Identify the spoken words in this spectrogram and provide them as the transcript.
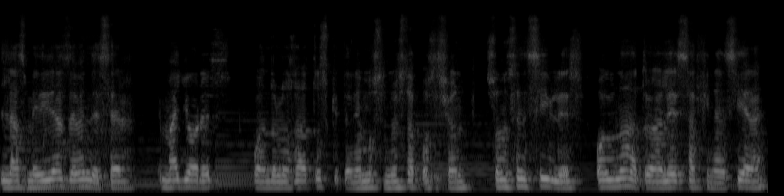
las medidas deben de ser mayores cuando los datos que tenemos en nuestra posesión son sensibles o de una naturaleza financiera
